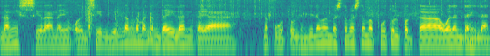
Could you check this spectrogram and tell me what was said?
langis, sira na yung oil seal. Yun lang naman ang dahilan kaya naputol. Hindi naman basta-basta maputol pagka walang dahilan.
